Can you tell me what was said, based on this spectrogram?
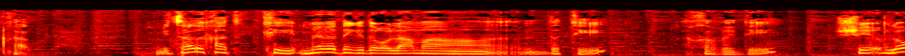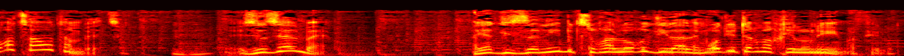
עכשיו, מצד אחד כמרד נגד העולם הדתי, החרדי, שלא רצה אותם בעצם, זלזל בהם. היה גזעני בצורה לא רגילה להם, עוד יותר מהחילונים אפילו.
